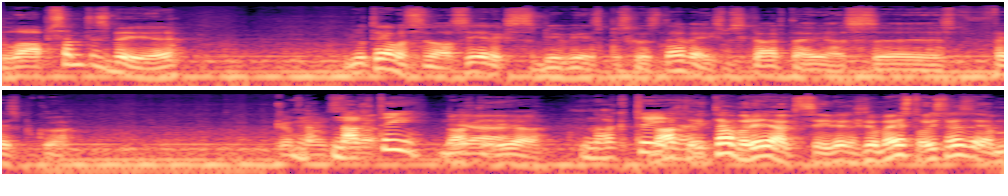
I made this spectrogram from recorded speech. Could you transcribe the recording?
labsam tas bija, ja? Ļoti emocionāls ieraksts bija viens pēc kādas neveiksmes kārtējās uh, Facebookā. Naktī? Naktī, jā. Naktī, Naktī, jā. tava reakcija, vienkārši, jo mēs to visu redzējām,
